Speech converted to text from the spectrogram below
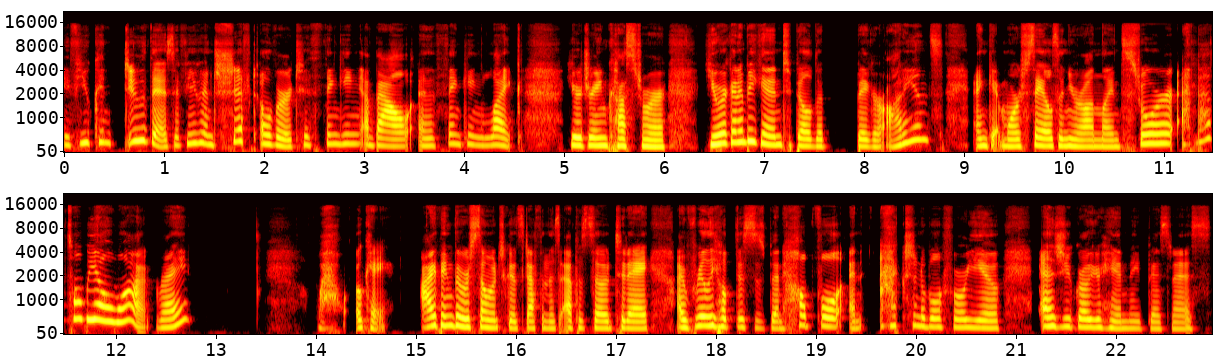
if you can do this, if you can shift over to thinking about and thinking like your dream customer, you are going to begin to build a bigger audience and get more sales in your online store. And that's what we all want, right? Wow. Okay. I think there was so much good stuff in this episode today. I really hope this has been helpful and actionable for you as you grow your handmade business.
